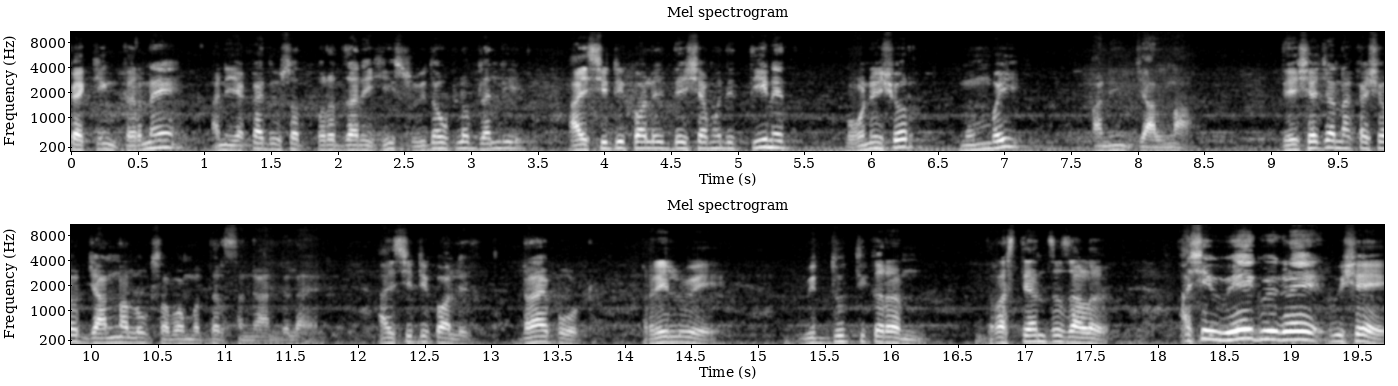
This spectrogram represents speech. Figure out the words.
पॅकिंग करणे आणि एका दिवसात परत जाणे ही सुविधा उपलब्ध झाली आहे. आय सी टी कॉलेज देशामध्ये तीन आहेत. भुवनेश्वर मुंबई आणि जालना. देशाच्या नकाशावर जालना लोकसभा मतदारसंघ आणलेला आहे. I C T college dry port railway विद्युतीकरण रस्त्यांचं जाळं असे वेगवेगळे विषय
